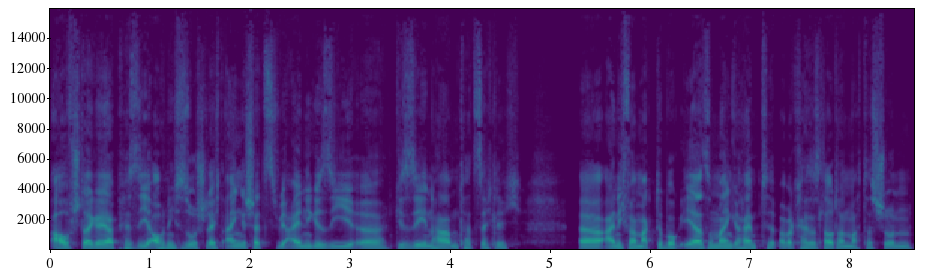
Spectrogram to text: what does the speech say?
Aufsteiger ja per se auch nicht so schlecht eingeschätzt, wie einige sie äh, gesehen haben tatsächlich. Äh, eigentlich war Magdeburg eher so mein Geheimtipp, aber Kaiserslautern macht das schon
